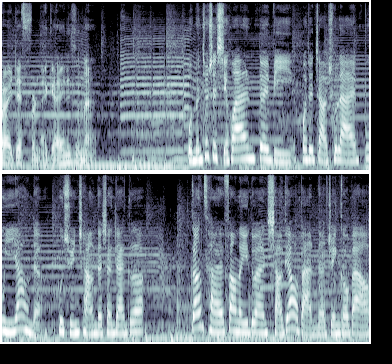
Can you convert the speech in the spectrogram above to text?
It's very different again, isn't it? 我们就是喜欢对比或者找出来不一样的、不寻常的圣诞歌。刚才放了一段小调版的 Jingle Bell，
